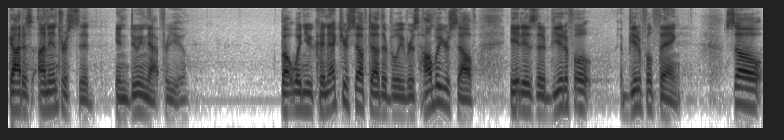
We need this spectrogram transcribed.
God is uninterested in doing that for you. But when you connect yourself to other believers, humble yourself, it is a beautiful, beautiful thing. So,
